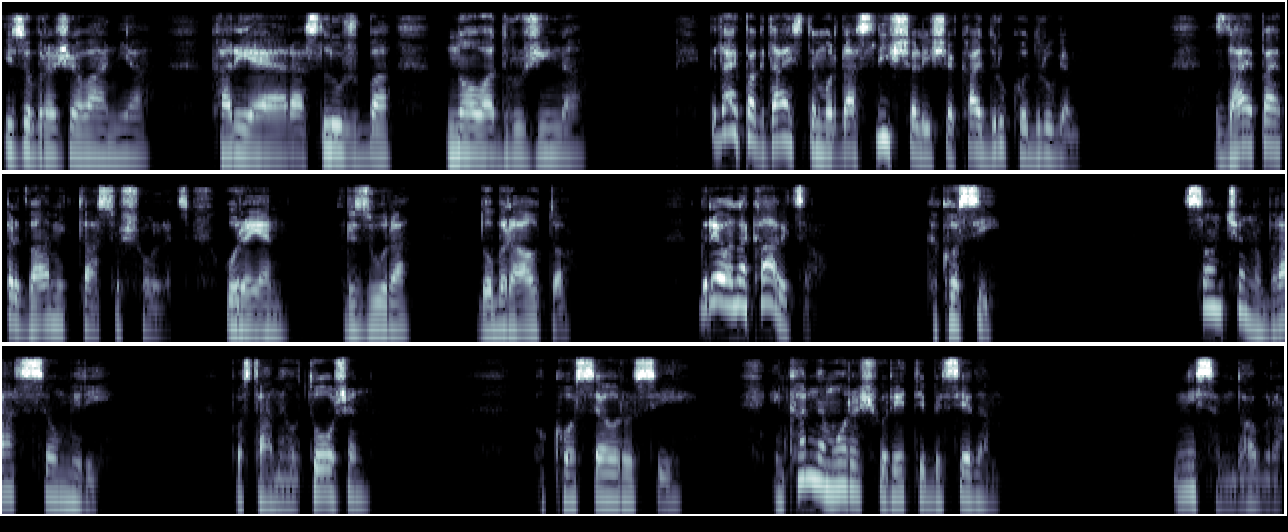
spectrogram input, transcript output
Izobraževanja, karijera, služba, nova družina, kdaj pa kdaj ste morda slišali še kaj drug o drugem. Zdaj pa je pred vami ta sošolec, urejen, frizura, dober avto. Greva na kavico. Kako si? Sončen obraz se umiri, postane otožen, oko se orosi in kar ne moreš ureti besedam. Nisem dobro.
